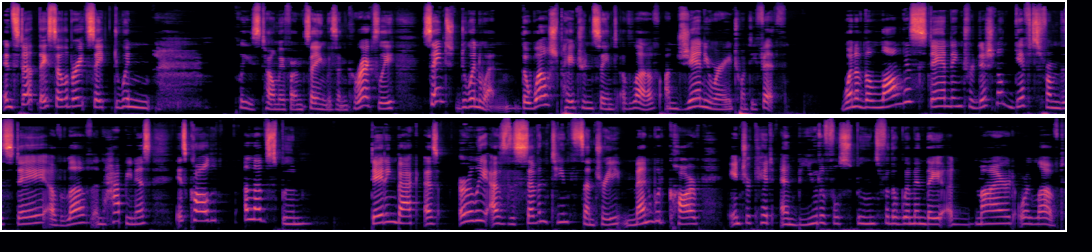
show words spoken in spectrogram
Instead, they celebrate Saint Dwyn. Please tell me if I'm saying this incorrectly. Saint Dwynwen, the Welsh patron saint of love, on January 25th. One of the longest standing traditional gifts from this day of love and happiness is called a love spoon. Dating back as early as the 17th century, men would carve intricate and beautiful spoons for the women they admired or loved.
